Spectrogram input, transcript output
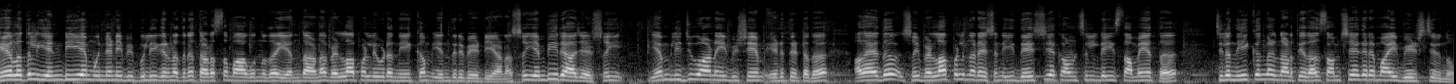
കേരളത്തിൽ എൻ ഡി എ മുന്നണി വിപുലീകരണത്തിന് തടസ്സമാകുന്നത് എന്താണ്? വെള്ളാപ്പള്ളിയുടെ നീക്കം എന്തിനു വേണ്ടിയാണ്? Shri M P Rajesh Shri M ലിജുവാണ് ഈ വിഷയം എടുത്തിട്ടത്. അതായത് ശ്രീ വെള്ളാപ്പള്ളി നടേശൻ ഈ ദേശീയ കൗൺസിലിന്റെ ഈ സമയത്ത് ചില നീക്കങ്ങൾ നടത്തിയത് അത് സംശയകരമായി വീഴ്ചിരുന്നു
